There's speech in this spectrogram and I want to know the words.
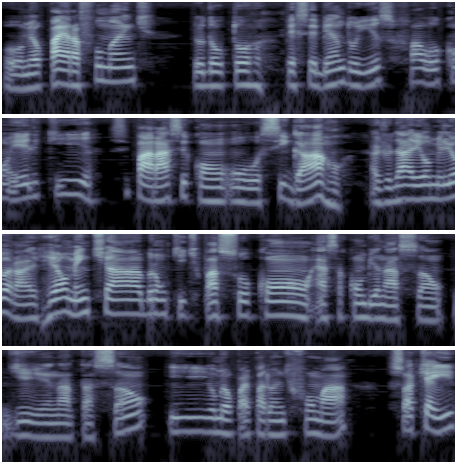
O meu pai era fumante, e o doutor, percebendo isso, falou com ele que se parasse com o cigarro ajudaria a melhorar. Realmente a bronquite passou com essa combinação de natação e o meu pai parando de fumar. Só que aí,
